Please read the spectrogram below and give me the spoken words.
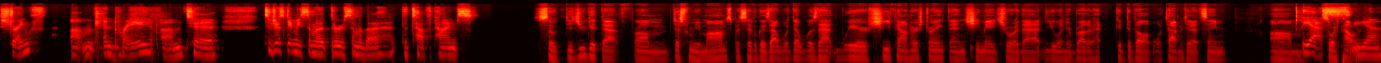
strength um and pray um to to just get me some of the, through some of the the tough times So, did you get that from just from your mom specifically? Is that what that was that where she found her strength and she made sure that you and your brother could develop or tap into that same um, yes source power? yeah.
